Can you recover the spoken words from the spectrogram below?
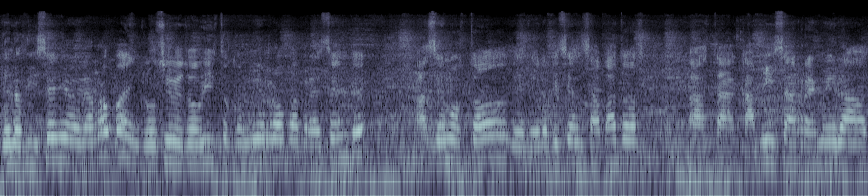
de, los diseños de la ropa, inclusive yo visto con mi ropa presente, hacemos todo, desde lo que sean zapatos hasta camisas, remeras,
